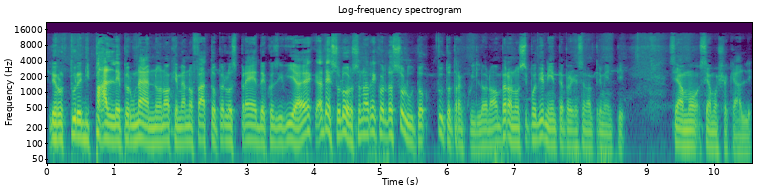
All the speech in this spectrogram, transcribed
le rotture di palle per un anno no? che mi hanno fatto per lo spread e così via, eh? adesso loro sono al record assoluto, tutto tranquillo, no? però non si può dire niente perché sennò altrimenti siamo, siamo sciacalli.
